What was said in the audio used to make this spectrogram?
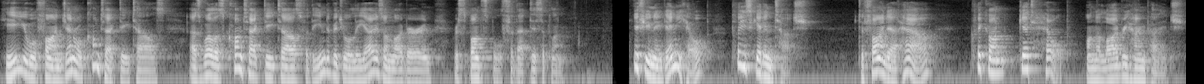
Here you will find general contact details as well as contact details for the individual liaison librarian responsible for that discipline. If you need any help, please get in touch. To find out how, click on Get Help on the library homepage.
